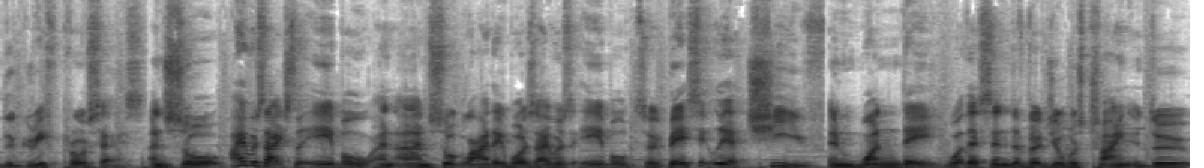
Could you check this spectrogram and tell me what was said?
the grief process. And so I was actually able, and, and I'm so glad I was, I was able to basically achieve in one day what this individual was trying to do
